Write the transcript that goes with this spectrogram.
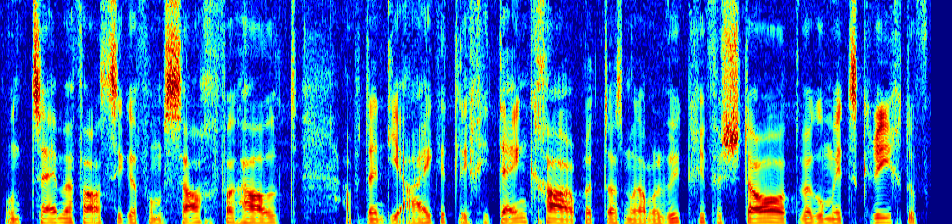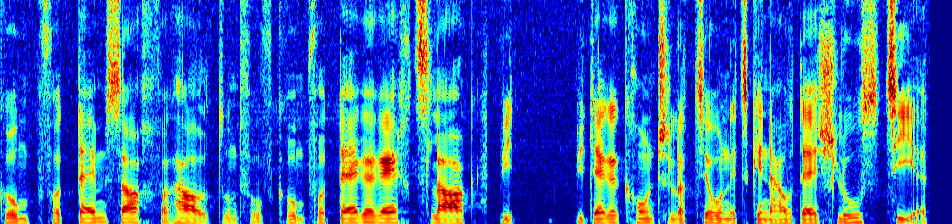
und Zusammenfassungen vom Sachverhalt, aber dann die eigentliche Denkarbeit, dass man einmal wirklich versteht, warum jetzt das Gericht aufgrund von dem Sachverhalt und aufgrund von dieser Rechtslage bei, bei dieser Konstellation jetzt genau den Schluss zieht.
